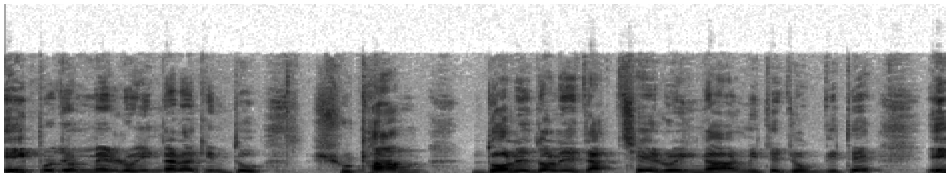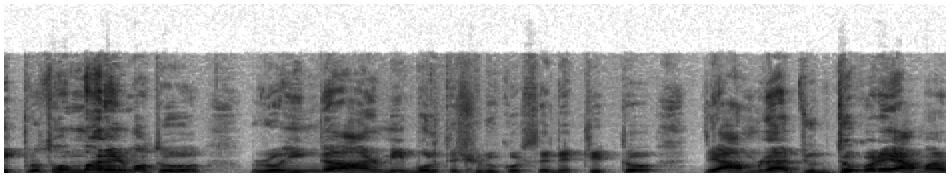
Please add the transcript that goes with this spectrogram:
এই প্রজন্মের রোহিঙ্গারা কিন্তু সুঠাম দলে দলে যাচ্ছে রোহিঙ্গা আর্মিতে যোগ দিতে। এই প্রথমবারের মতো রোহিঙ্গা আর্মি বলতে শুরু করছে নেতৃত্ব যে, আমরা যুদ্ধ করে আমার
